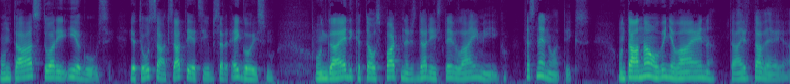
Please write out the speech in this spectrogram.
un tās tu arī iegūsi, ja tu uzsāks attiecības ar egoismu un gaidi, ka tavs partneris darīs tevi laimīgu. Tas nenotiks, un tā nav viņa vaina, tā ir tavējā.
